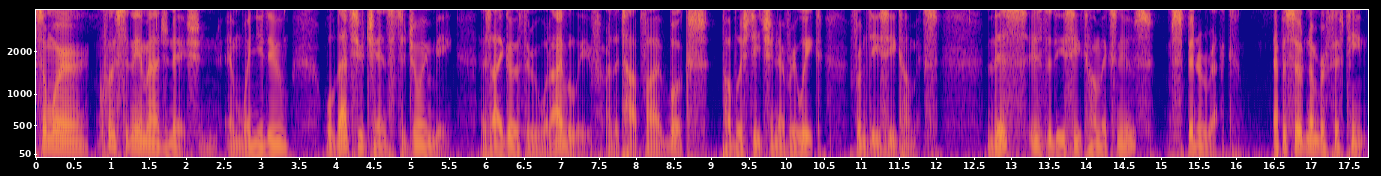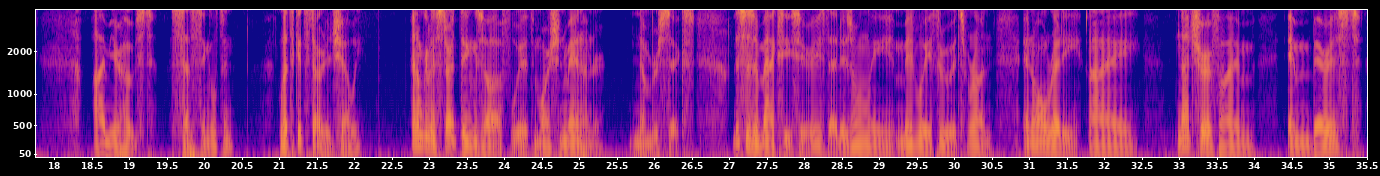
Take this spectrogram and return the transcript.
somewhere close to the imagination. And when you do, well, that's your chance to join me as I go through what I believe are the top five books published each and every week from DC Comics. This is the DC Comics News Spinner Rack, episode number 15. I'm your host, Seth Singleton. Let's get started, shall we? And I'm going to start things off with Martian Manhunter, number 6. This is a maxi series that is only midway through its run, and already I not sure if I'm embarrassed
